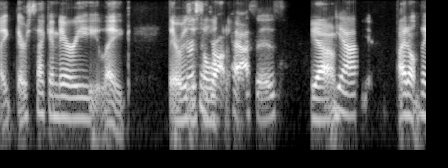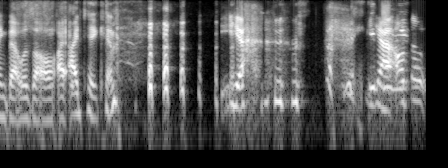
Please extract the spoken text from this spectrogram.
Like their secondary, like there was There's just a some lot. Of, passes. yeah, Yeah. I don't think that was all. I, I'd take him. Yeah. yeah, although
